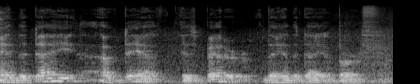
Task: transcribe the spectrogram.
And the day of death is better than the day of birth.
